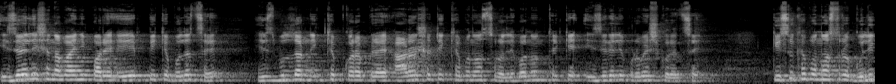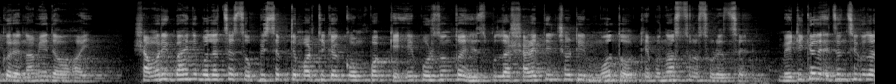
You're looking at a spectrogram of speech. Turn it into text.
ইসরায়েলি সেনাবাহিনী পরে এএফপিকে বলেছে হিজবুল্লাহর নিক্ষেপ করা প্রায় আড়াইশোটি ক্ষেপণাস্ত্র লেবানন থেকে ইসরায়েলে প্রবেশ করেছে। কিছু ক্ষেপণাস্ত্র গুলি করে নামিয়ে দেওয়া হয়। সামরিক বাহিনী বলেছে, চব্বিশ সেপ্টেম্বর থেকে কমপক্ষে এ পর্যন্ত হিজবুল্লাহ সাড়ে তিনশোটির মতো ক্ষেপণাস্ত্র ছুড়েছে। মেডিকেল এজেন্সিগুলো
